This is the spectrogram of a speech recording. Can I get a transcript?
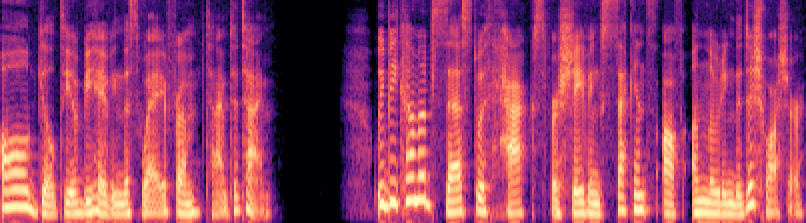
all guilty of behaving this way from time to time. We become obsessed with hacks for shaving seconds off unloading the dishwasher.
